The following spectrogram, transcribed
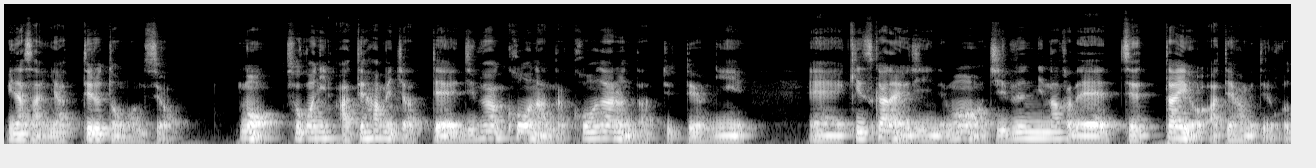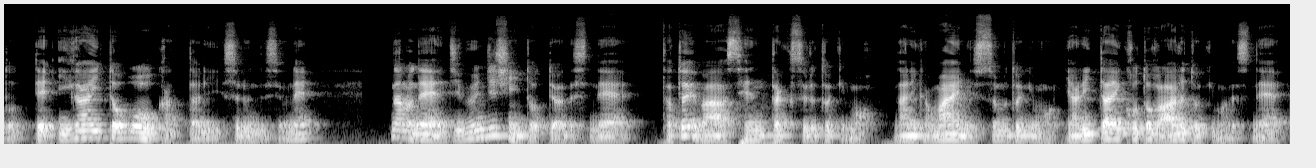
皆さんやってると思うんですよ。もうそこに当てはめちゃって、自分はこうなんだ、こうなるんだって言ったように、えー、気づかないうちにでも自分の中で絶対を当てはめてることって意外と多かったりするんですよね。なので自分自身にとってはですね、例えば選択するときも何か前に進むときもやりたいことがあるときもですね、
